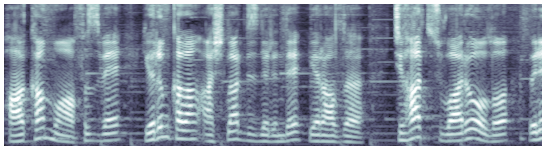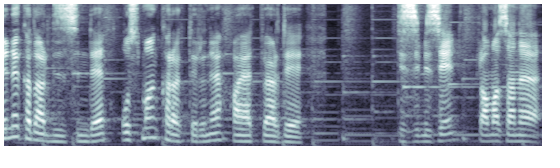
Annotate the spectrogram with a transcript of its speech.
Hakan Muhafız ve Yarım Kalan Aşklar dizilerinde yer aldı. Cihat Süvarioğlu Ölene Kadar dizisinde Osman karakterine hayat verdi. Dizimizin Ramazan'ı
